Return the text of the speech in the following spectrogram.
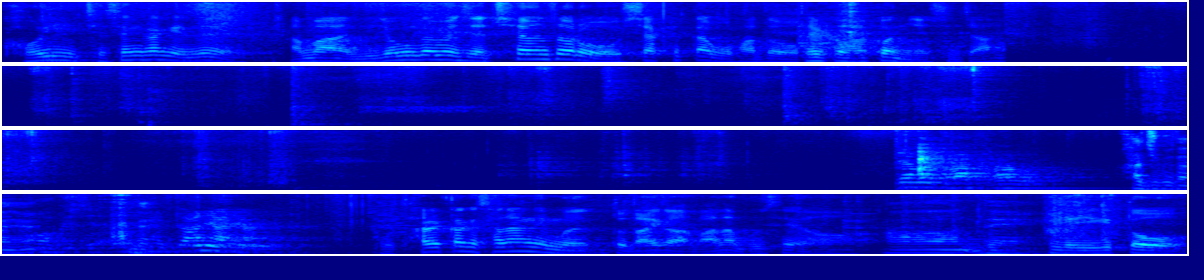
거의 제 생각에는 아마 이 정도면 진짜 최연소로 시작했다고 봐도 될 것 같거든요 진짜. 가라고. 가지고 다녀요? 어, 그치. 네. 아니 아니 아니. 저 탈가게 사장님은 또 나이가 많아 보이세요. 아, 네. 근데 이게 또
